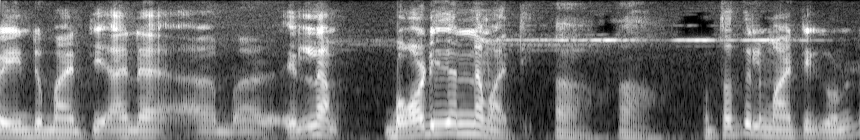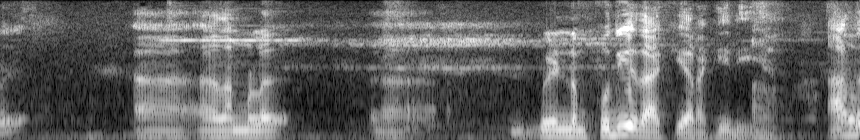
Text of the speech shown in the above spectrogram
പെയിന്റ് മാറ്റി അതിന്റെ എല്ലാം ബോഡി തന്നെ മാറ്റി. മൊത്തത്തിൽ മാറ്റിക്കൊണ്ട് നമ്മൾ വീണ്ടും പുതിയതാക്കി ഇറക്കിയിരിക്കുക അത്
